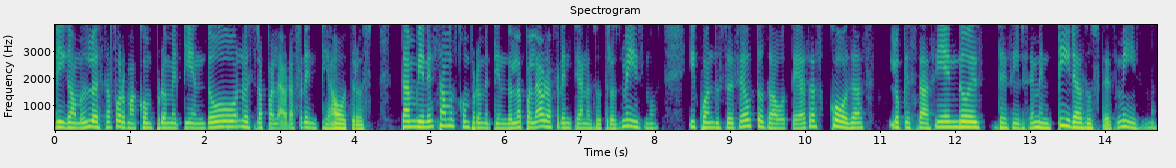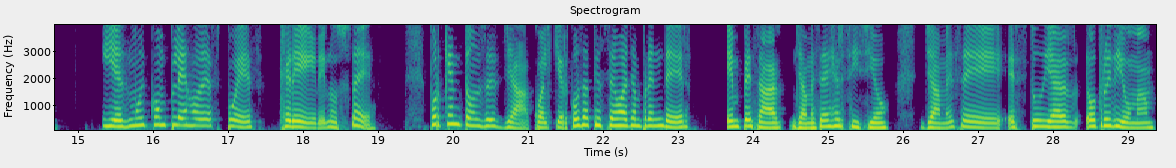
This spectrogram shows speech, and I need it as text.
digámoslo de esta forma, comprometiendo nuestra palabra frente a otros, también estamos comprometiendo la palabra frente a nosotros mismos. Y cuando usted se autosabotea esas cosas, lo que está haciendo es decirse mentiras usted mismo. Y es muy complejo después creer en usted, porque entonces ya cualquier cosa que usted vaya a emprender, empezar, llámese ejercicio, llámese estudiar otro idioma,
